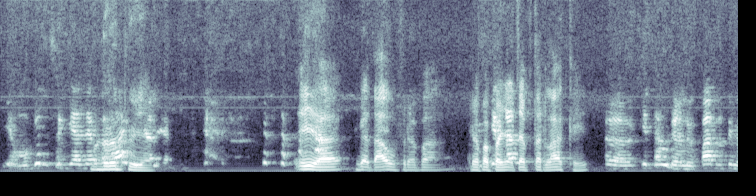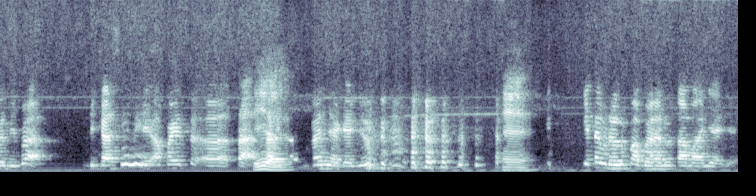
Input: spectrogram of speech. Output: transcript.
Ya mungkin sekian chapter menurutku ya. ya. Iya nggak tahu berapa berapa kita, banyak chapter lagi. Uh, kita udah lupa terus tiba-tiba dikasih nih apa itu uh, tak iya. banyak kayak gitu. Eh. Kita udah lupa bahan utamanya ya.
